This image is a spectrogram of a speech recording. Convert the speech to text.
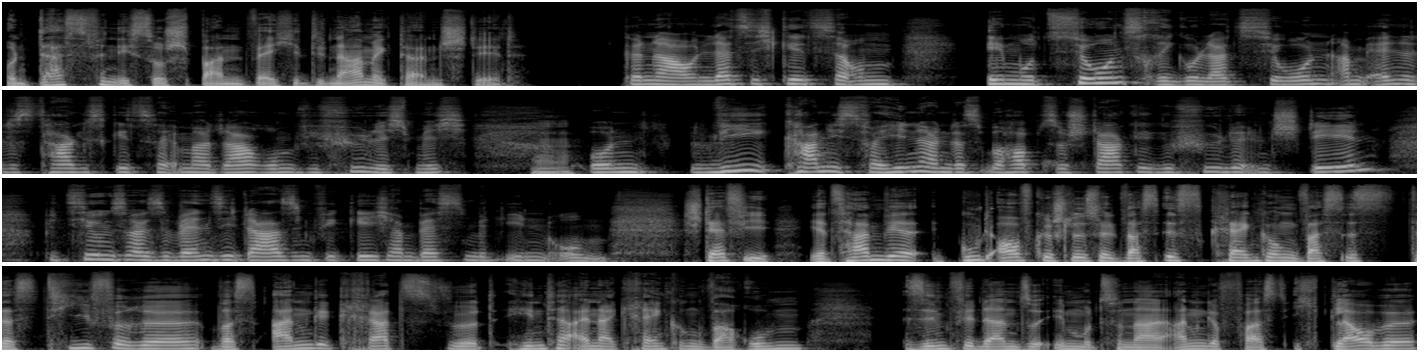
Und das finde ich so spannend, welche Dynamik da entsteht. Genau, und letztlich geht es ja um Emotionsregulation. Am Ende des Tages geht es ja immer darum, wie fühle ich mich Mhm. und wie kann ich es verhindern, dass überhaupt so starke Gefühle entstehen, beziehungsweise wenn sie da sind, wie gehe ich am besten mit ihnen um. Steffi, jetzt haben wir gut aufgeschlüsselt, was ist Kränkung, was ist das Tiefere, was angekratzt wird hinter einer Kränkung, warum sind wir dann so emotional angefasst. Ich glaube,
